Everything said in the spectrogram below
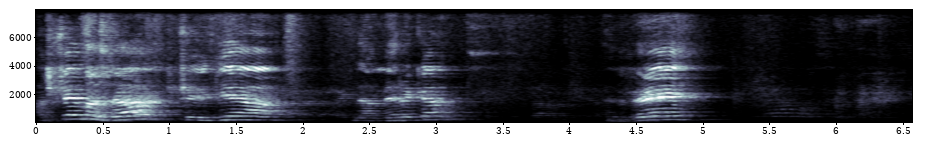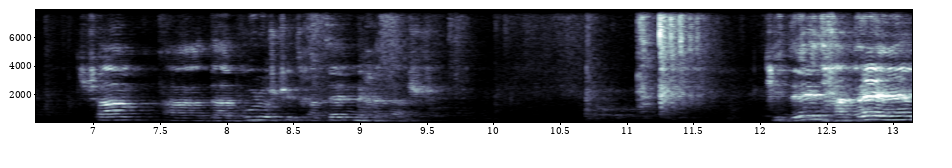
השם עזר שהגיע לאמריקה, ו... שם דאגו לו שיתחתן מחדש. כדי להתחתן,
